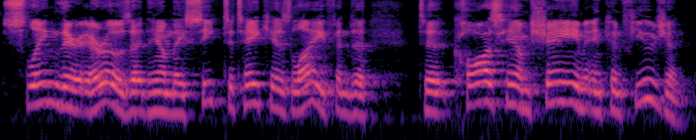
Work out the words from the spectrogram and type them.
sling their arrows at him. They seek to take his life and to, to cause him shame and confusion.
